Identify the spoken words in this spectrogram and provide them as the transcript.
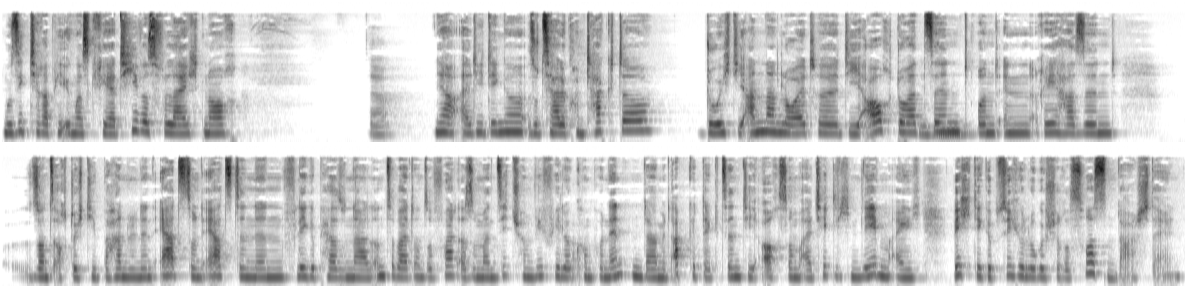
Musiktherapie, irgendwas Kreatives vielleicht noch. Ja. Ja, all die Dinge, soziale Kontakte durch die anderen Leute, die auch dort mhm. sind und in Reha sind sonst auch durch die behandelnden Ärzte und Ärztinnen, Pflegepersonal und so weiter und so fort. Also man sieht schon, wie viele Komponenten damit abgedeckt sind, die auch so im alltäglichen Leben eigentlich wichtige psychologische Ressourcen darstellen.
